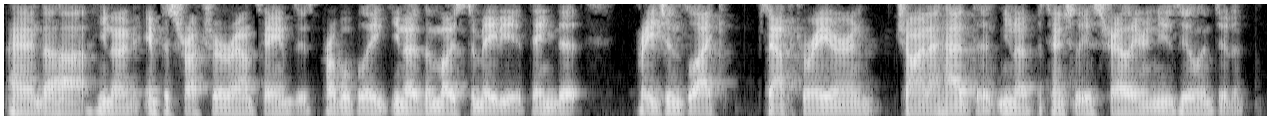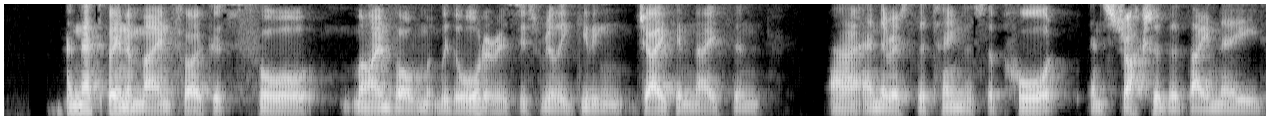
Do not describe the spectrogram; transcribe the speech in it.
and, uh, you know, infrastructure around teams is probably, you know, the most immediate thing that regions like South Korea and China had that, you know, potentially Australia and New Zealand didn't. And that's been a main focus for my involvement with Order is just really giving Jake and Nathan uh, and the rest of the team the support and structure that they need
